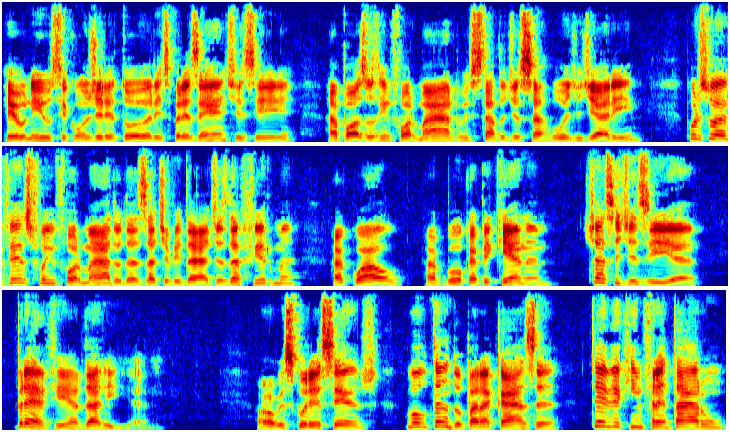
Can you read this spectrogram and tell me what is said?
Reuniu-se com os diretores presentes e, após os informar do estado de saúde de Ari, por sua vez foi informado das atividades da firma, a qual, a boca pequena, já se dizia, breve herdaria. Ao escurecer, voltando para casa, teve que enfrentar um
